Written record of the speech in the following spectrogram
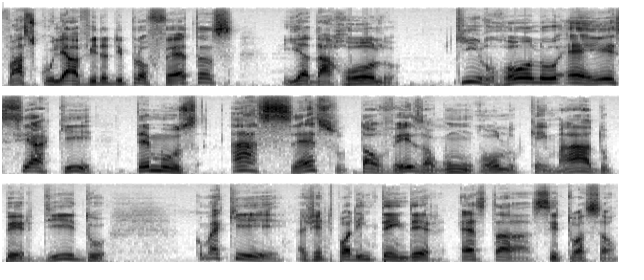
vasculhar a vida de profetas ia dar rolo. Que rolo é esse aqui? Temos acesso, talvez, a algum rolo queimado, perdido? Como é que a gente pode entender esta situação?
